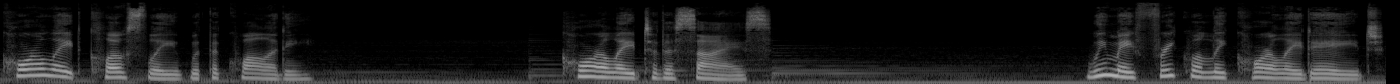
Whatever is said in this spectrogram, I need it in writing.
Correlate closely with the quality. Correlate to the size. We may frequently correlate age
